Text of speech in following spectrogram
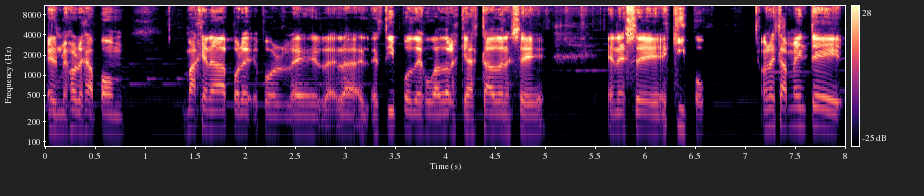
el mejor de Japón, más que nada por, por eh, el tipo de jugadores que ha estado en ese, en ese equipo. Honestamente,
